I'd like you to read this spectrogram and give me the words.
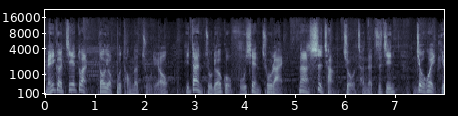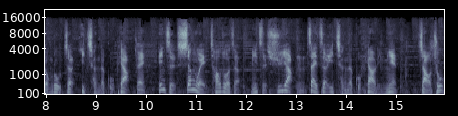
每一个阶段都有不同的主流，一旦主流股浮现出来，那市场九成的资金。就会涌入这一层的股票，对，因此，身为操作者，你只需要在这一层的股票里面找出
